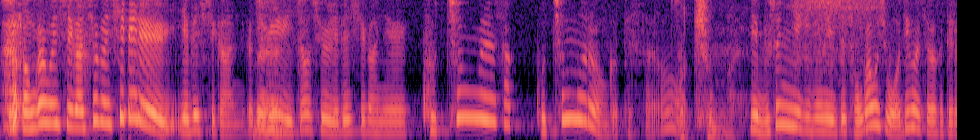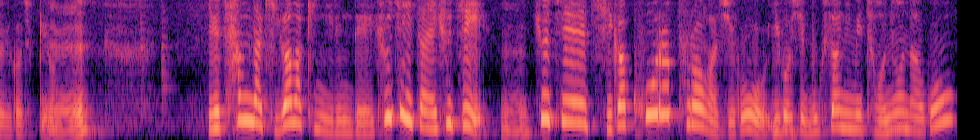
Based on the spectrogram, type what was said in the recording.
그 정강훈 씨가 최근 11일 예배 시간, 그러니까 네. 주일이죠. 주일 예배 시간에 고춘물 사 고춘물을 언급했어요. 고춘말. 이게 무슨 얘기냐면 이제 정강훈 씨 워딩을 제가 그대로 읽어줄게요. 네. 이게 참나 기가 막힌 일인데 휴지 있잖아요. 휴지. 네. 휴지에 지가 코를 풀어가지고 이것이 목사님이 전연하고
